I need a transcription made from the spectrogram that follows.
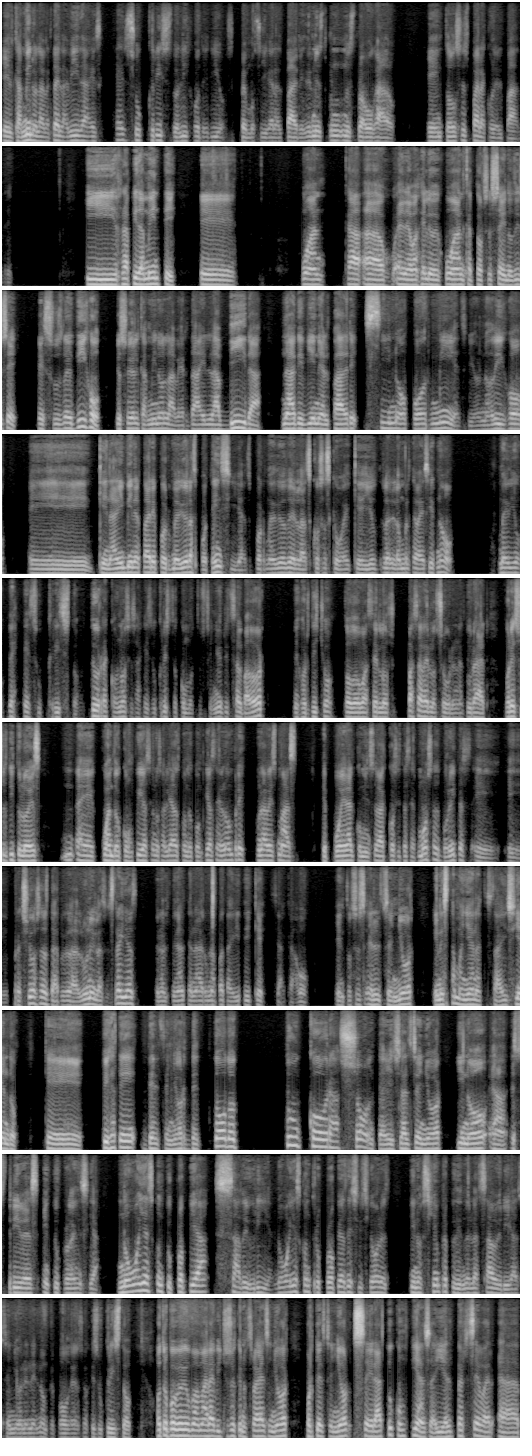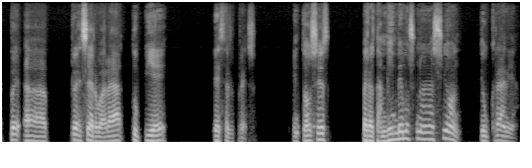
el camino, la verdad y la vida es Jesucristo, el Hijo de Dios. Podemos llegar al Padre, es nuestro, nuestro abogado, entonces para con el Padre. Y rápidamente, eh, Juan, ah, el Evangelio de Juan 14, 6 nos dice, Jesús les dijo, yo soy el camino, la verdad y la vida. Nadie viene al Padre sino por mí. El Señor no dijo eh, que nadie viene al Padre por medio de las potencias, por medio de las cosas que, que el hombre te va a decir. No, por medio de Jesucristo. Tú reconoces a Jesucristo como tu Señor y Salvador. Mejor dicho, todo va a ser los, vas a ver lo sobrenatural. Por eso el título es eh, Cuando confías en los aliados, cuando confías en el hombre, una vez más, que pueden al comienzo dar cositas hermosas, bonitas, eh, preciosas, darle la luna y las estrellas, pero al final te van a dar una patadita y que se acabó. Entonces el Señor en esta mañana te está diciendo que fíjate del Señor de todo tu corazón, te dice el Señor, y no ah, estribes en tu prudencia. No vayas con tu propia sabiduría, no vayas con tus propias decisiones, sino siempre pidiendo la sabiduría al Señor en el nombre poderoso de Jesucristo. Otro proverbio maravilloso que nos trae el Señor, porque el Señor será tu confianza y Él ah, preservará tu pie de ser preso. Entonces, pero también vemos una nación de Ucrania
